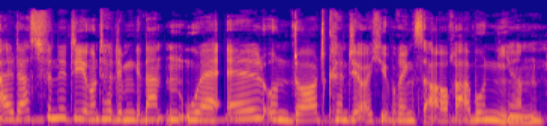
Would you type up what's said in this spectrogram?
All das findet ihr unter dem genannten URL und dort könnt ihr euch übrigens auch abonnieren.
